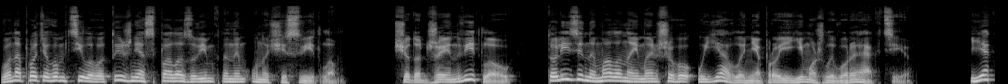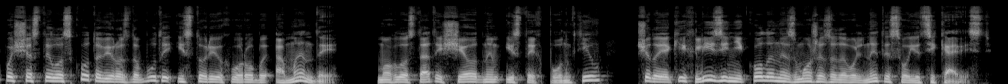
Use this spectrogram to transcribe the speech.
вона протягом цілого тижня спала з увімкненим уночі світлом. Щодо Джейн Вітлоу, то Лізі не мала найменшого уявлення про її можливу реакцію. Як пощастило Скотові роздобути історію хвороби Аменди, могло стати ще одним із тих пунктів, щодо яких Лізі ніколи не зможе задовольнити свою цікавість.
